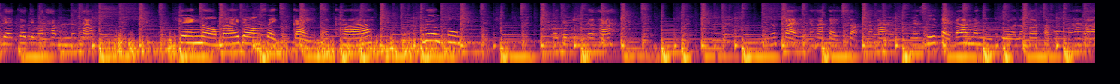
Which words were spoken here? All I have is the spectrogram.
คุณยายก็จะมาทำนะคะ แกงหน่อไม้ดองใส่ไก่นะคะ เครื่องปรุง ก็จะมีนะคะเนื้อไก่นะคะ ไก่สับนะคะยายซื้อไก่บ้านมาหนึ่งตัวแล้วก็สับนะคะ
